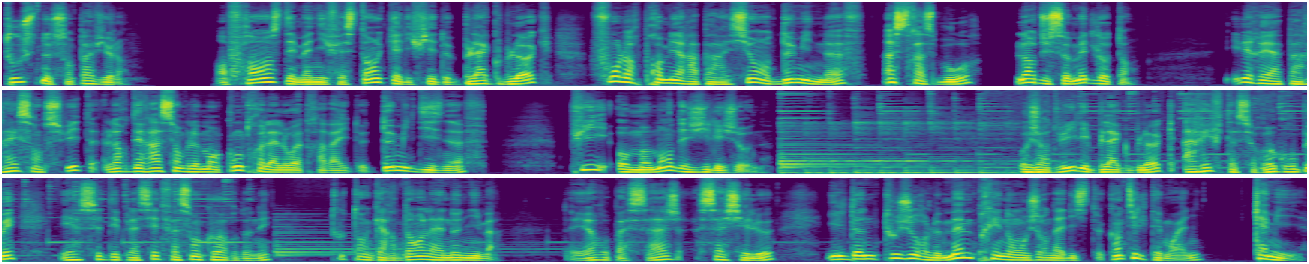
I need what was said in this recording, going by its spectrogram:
tous ne sont pas violents. En France, des manifestants qualifiés de Black Bloc font leur première apparition en 2009 à Strasbourg lors du sommet de l'OTAN. Ils réapparaissent ensuite lors des rassemblements contre la loi travail de 2019, puis au moment des Gilets jaunes. Aujourd'hui, les Black Blocs arrivent à se regrouper et à se déplacer de façon coordonnée, tout en gardant l'anonymat. D'ailleurs, au passage, sachez-le, ils donnent toujours le même prénom aux journalistes quand ils témoignent, Camille.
